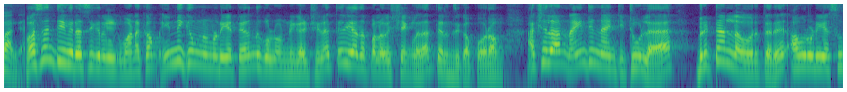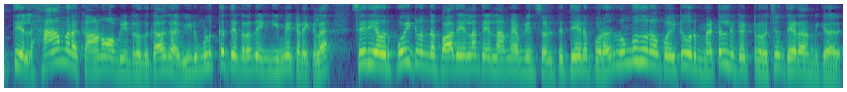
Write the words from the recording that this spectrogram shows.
வாங்க. வசந்த் டிவி ரசிகர்களுக்கு வணக்கம். இன்னைக்கும் நம்மளுடைய தெரிந்து கொள்வோம் நிகழ்ச்சியில் தெரியாத பல விஷயங்களை தான் தெரிஞ்சுக்க போகிறோம் ஆக்சுவலாக நைன்டீன் நைன்டி டூவில் பிரிட்டனில் ஒருத்தர் அவருடைய சுத்தியல் ஹேமரை காணோம் அப்படின்றதுக்காக வீடு முழுக்க தேடுறது எங்கேயுமே கிடைக்கல. சரி அவர் போயிட்டு வந்த பாதையெல்லாம் தேடலாமே அப்படின்னு சொல்லிட்டு தேட போகிறார் ரொம்ப தூரம் போயிட்டு ஒரு மெட்டல் டிடெக்டர் வச்சும் தேட ஆரம்பிக்கிறார்.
